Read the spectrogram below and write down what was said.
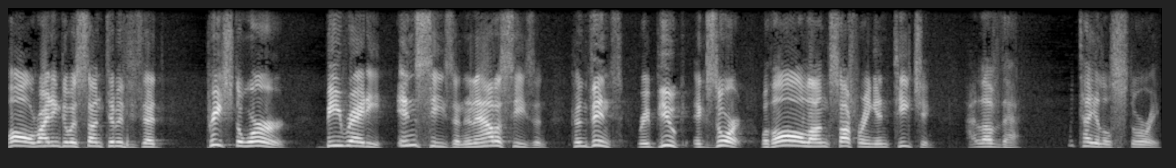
Paul, writing to his son Timothy, said, Preach the word, be ready in season and out of season, convince, rebuke, exhort with all long suffering and teaching. I love that. Let me tell you a little story.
